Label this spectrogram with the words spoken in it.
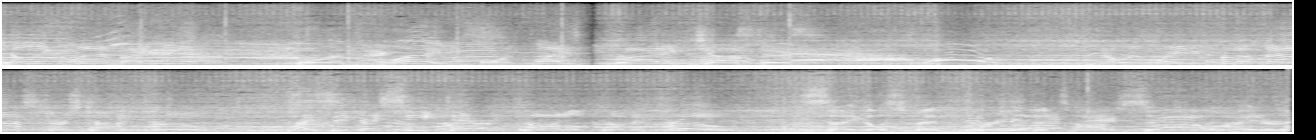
Kelly Glenn right here. Fourth place. Fourth place riding justice. Now we're waiting for the Masters coming through. I think I see Darren Cottle coming through. Cycle Smith, three of the top six riders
